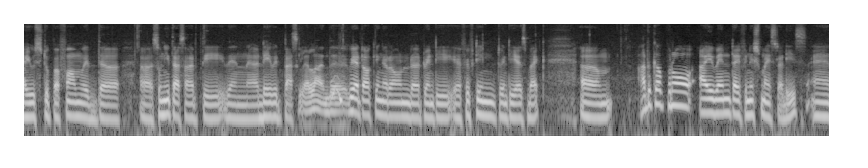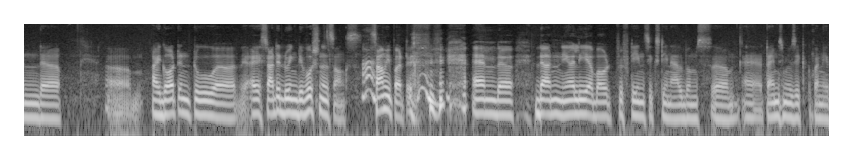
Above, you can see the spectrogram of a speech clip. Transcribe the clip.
I used to perform with Sunitha Sarathi then David Pascal எல்லாம் வந்து we are talking around twenty fifteen twenty years back அதுக்கப்புறம் I went I finish my studies and um, I got into uh, I started doing devotional songs, ah. Sami Pat, hmm. and uh, done nearly about 15, 16 albums. Um, uh, Times Music, Panir,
